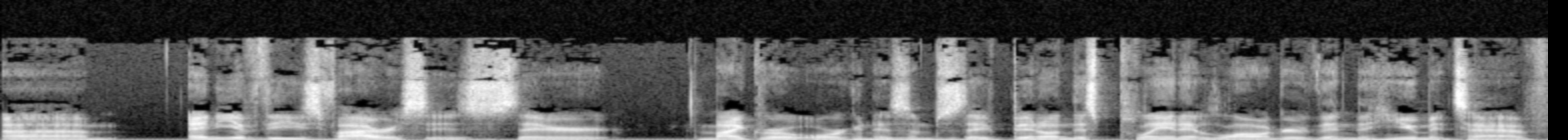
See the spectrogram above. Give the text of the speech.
um, any of these viruses, they're microorganisms. They've been on this planet longer than the humans have.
